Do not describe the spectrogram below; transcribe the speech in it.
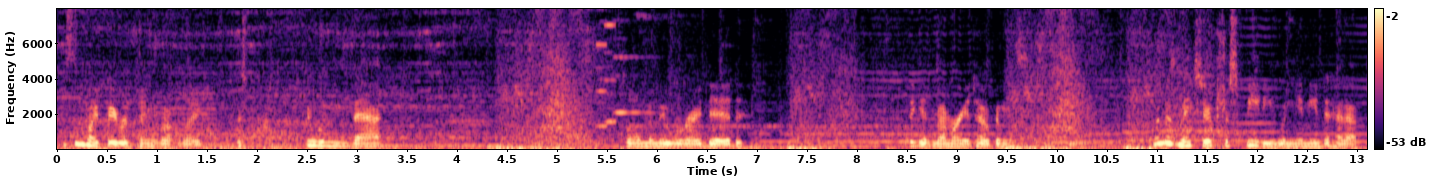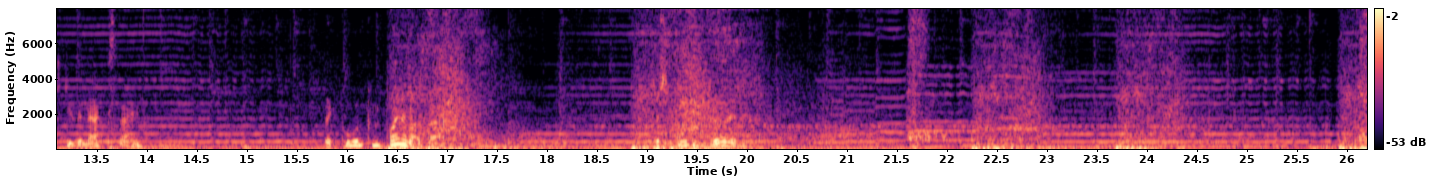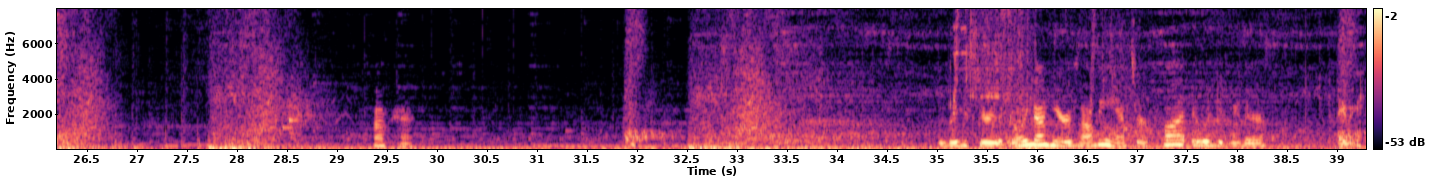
This is my favorite thing about, like, just doing that little maneuver I did to get memory tokens. That just makes you extra speedy when you need to head out to do the next thing. Like, who would complain about that? Just speedy good. Okay. The biggest theory that going down here is not the answer, but it would get me there. Maybe.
